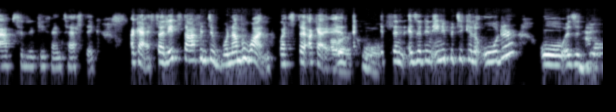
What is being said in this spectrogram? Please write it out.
absolutely fantastic. Okay, so let's dive into number one. What's the, okay, All is, right, cool. it's in, is it in any particular order or is it? No,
